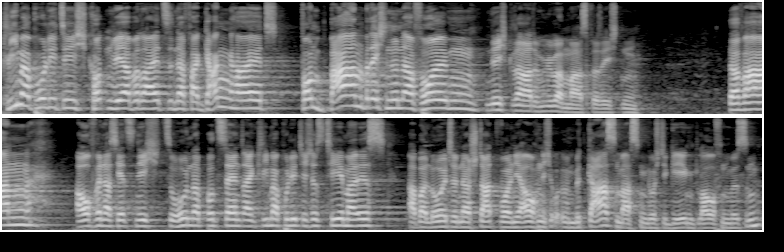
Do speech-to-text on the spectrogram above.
Klimapolitisch konnten wir ja bereits in der Vergangenheit von bahnbrechenden Erfolgen nicht gerade im Übermaß berichten. Da waren, auch wenn das jetzt nicht zu 100 Prozent ein klimapolitisches Thema ist, aber Leute in der Stadt wollen ja auch nicht mit Gasmasken durch die Gegend laufen müssen,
